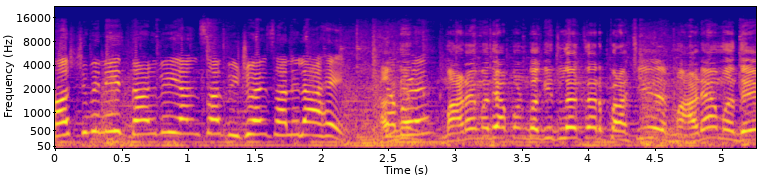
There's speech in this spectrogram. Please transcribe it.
अश्विनी दळवी यांचा विजय झालेला आहे. त्यामुळे अगदी माढ्यामध्ये आपण बघितलं तर प्राची माढ्यामध्ये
